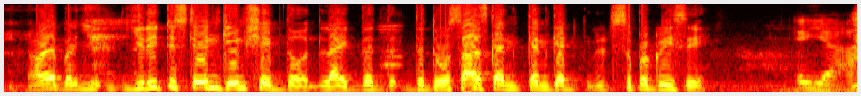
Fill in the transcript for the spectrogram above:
All right, but you you need to stay in game shape though. Like the the, the dosas can can get super greasy. yeah.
